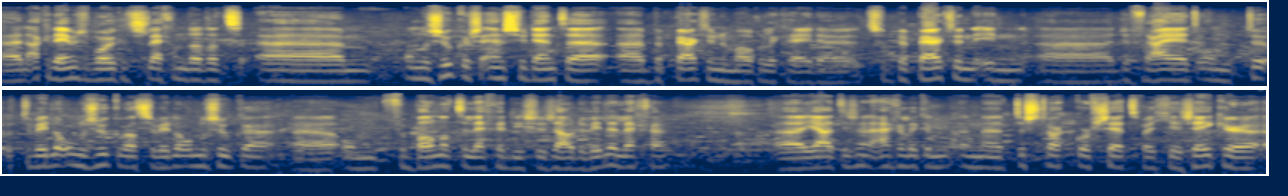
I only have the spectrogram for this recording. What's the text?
Uh, een academische boycott is slecht omdat het uh, onderzoekers en studenten uh, beperkt hun de mogelijkheden. Het beperkt hun in de vrijheid om te, willen onderzoeken wat ze willen onderzoeken, om verbanden te leggen die ze zouden willen leggen. ja, het is eigenlijk een, een te strak corset wat je zeker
